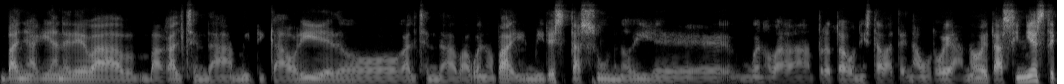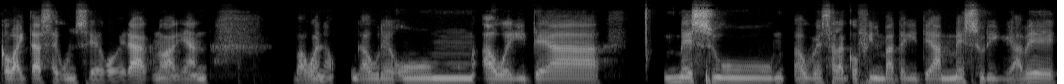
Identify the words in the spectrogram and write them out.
baina agian ere ba, ba galtzen da mitika hori edo galtzen da, ba, bueno, bai, mirestasun hori, e, bueno, ba, protagonista baten aurrean, no? Eta sinesteko baita segun ze egoerak, no? Agian, ba, bueno, gaur egun hau egitea mezu hau bezalako film bat egitea mezurik gabe,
